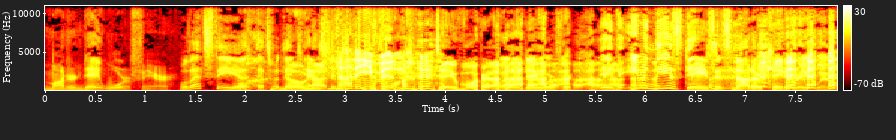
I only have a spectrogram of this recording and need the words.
modern day warfare Well, that's the uh, that's what they No, tasked not Not even. modern day war. Modern day warfare. It- even these days, it's not okay to rape women.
